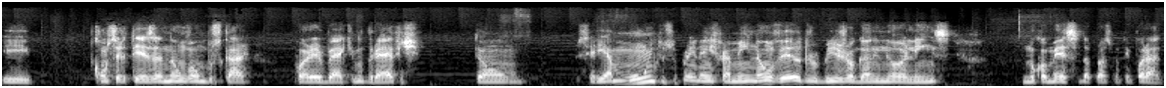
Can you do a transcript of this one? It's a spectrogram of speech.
E com certeza não vão buscar quarterback no draft. Então seria muito surpreendente para mim não ver o Drew Brees jogando em New Orleans no começo da próxima temporada.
